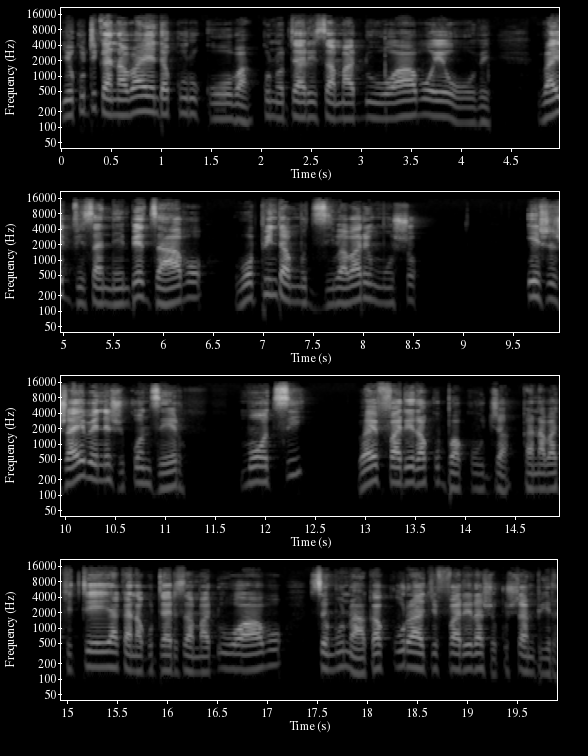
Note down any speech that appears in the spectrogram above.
yekuti kana vaenda kurukova kunotarisa maduo avo ehove vaibvisa nhembe dzavo vopinda mudziva vari musvo izvi zvaive nezvikonzero. Motsi vaifarira kubva kudya kana vachiteya kana kutarisa maduo avo semunhu akakura achifarira zvekushambira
